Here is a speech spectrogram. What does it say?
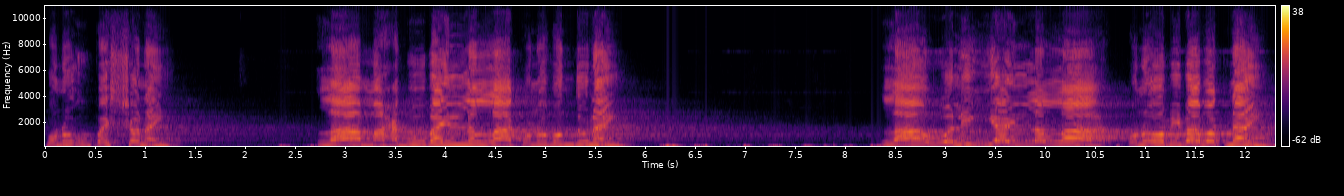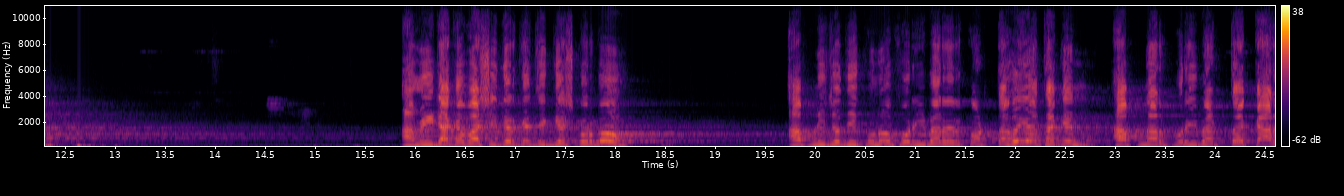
কোনো উপাস্য নাই। লা মাহবুবা ইল্লাল্লাহ, কোনো বন্ধু নাই। লা ওয়ালিয়া ইল্লাল্লাহ, কোনো অভিভাবক নাই। আমি ঢাকাবাসীদেরকে জিজ্ঞেস করব, আপনি যদি কোনো পরিবারের কর্তা হইয়া থাকেন, আপনার পরিবারটা কার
